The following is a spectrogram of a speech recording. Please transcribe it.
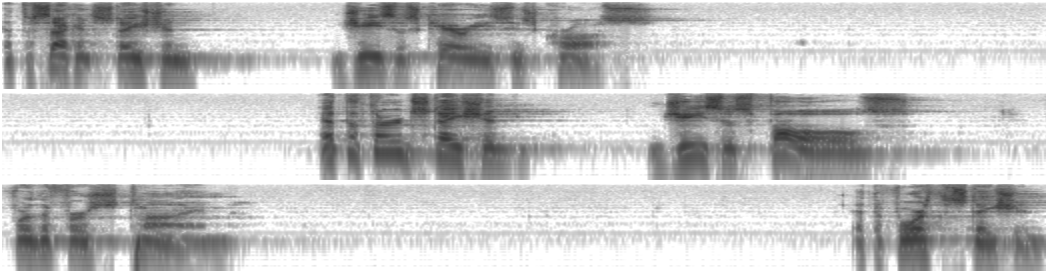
At the second station, Jesus carries his cross. At the third station, Jesus falls for the first time. At the fourth station,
